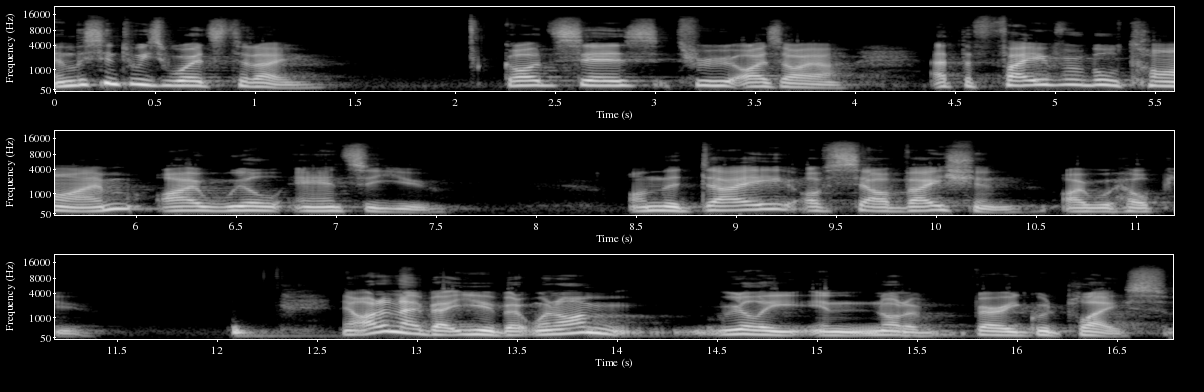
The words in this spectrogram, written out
And listen to his words today. God says through Isaiah, At the favorable time, I will answer you. On the day of salvation, I will help you. Now, I don't know about you, but when I'm really in not a very good place,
